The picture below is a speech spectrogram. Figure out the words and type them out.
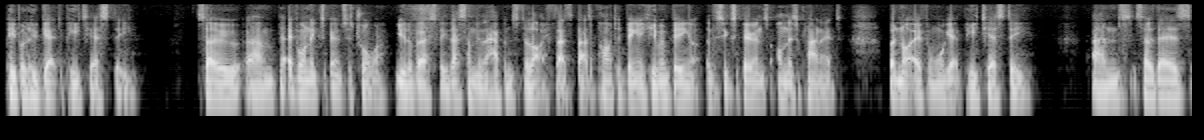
people who get PTSD. So um, everyone experiences trauma universally. That's something that happens to life. That's that's part of being a human being, this experience on this planet. But not everyone will get PTSD. And so there's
